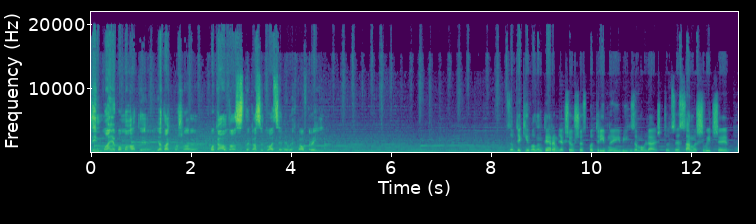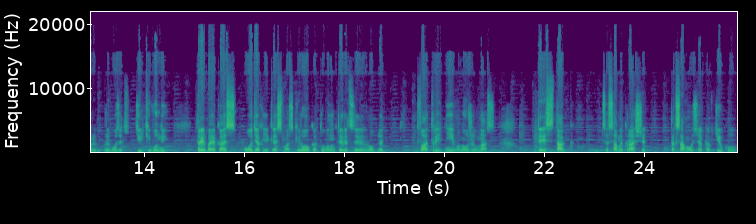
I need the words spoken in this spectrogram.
тим має допомагати. Я так вважаю. Поки в нас така ситуація нелегка в країні. Завдяки волонтерам, якщо щось потрібно і їх замовляєш, то це саме швидше привозять тільки вони. Треба якась одяг, якась маскировка, то волонтери це роблять 2-3 дні, воно вже у нас. Десь так це саме краще. Так само, ось як автівку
